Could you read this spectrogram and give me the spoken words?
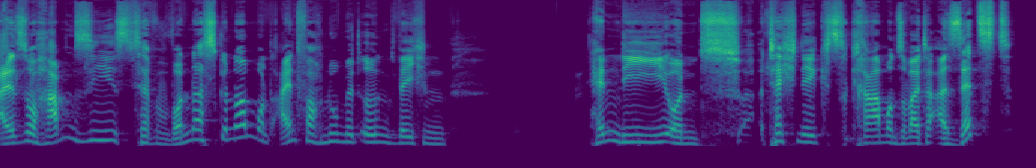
Also haben sie Seven Wonders genommen und einfach nur mit irgendwelchen Handy und Technikkram und so weiter ersetzt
